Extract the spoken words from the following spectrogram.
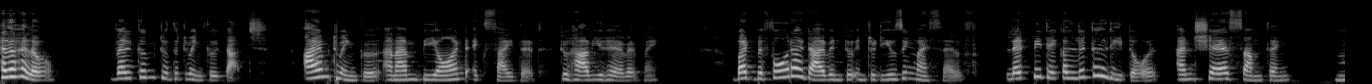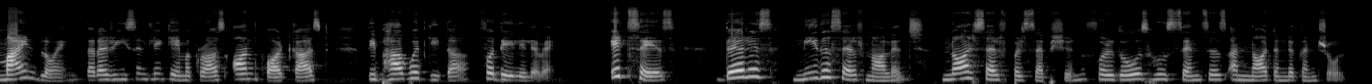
Hello, hello. Welcome to the Twinkle Touch. I am Twinkle and I'm beyond excited to have you here with me. But before I dive into introducing myself, let me take a little detour and share something mind blowing that I recently came across on the podcast, The Bhagavad Gita for Daily Living. It says, There is neither self knowledge nor self perception for those whose senses are not under control.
